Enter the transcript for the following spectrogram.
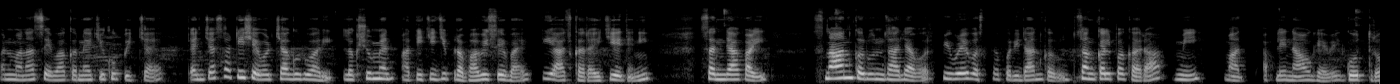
पण मनात सेवा करण्याची खूप इच्छा आहे त्यांच्यासाठी शेवटच्या गुरुवारी लक्ष्मी मातीची जी प्रभावी सेवा आहे ती आज करायची आहे त्यांनी. संध्याकाळी स्नान करून झाल्यावर पिवळे वस्त्र परिधान करून संकल्प करा मी मा आपले नाव घ्यावे गोत्र.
